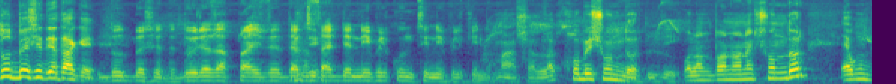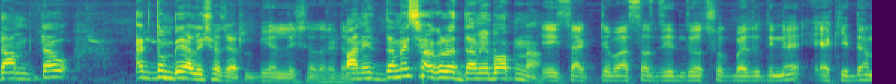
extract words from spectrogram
দুধ বেশি দিয়ে থাকে। দুধ বেশি দেয় দুইটা জাত প্রাইস দেখেন সাইডে নিপিল কুঞ্চি নিপিল কিনে। মাশাল্লাহ খুবই সুন্দর। ওলান পালন অনেক সুন্দর এবং দামটাও একদম বিয়াল্লিশ হাজার। বিয়াল্লিশ হাজার পানির দামে ছাগলের দামে বকনা। এই চারটে বাচ্চা যে দর্শক ভাই যদি নেয় একই দাম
